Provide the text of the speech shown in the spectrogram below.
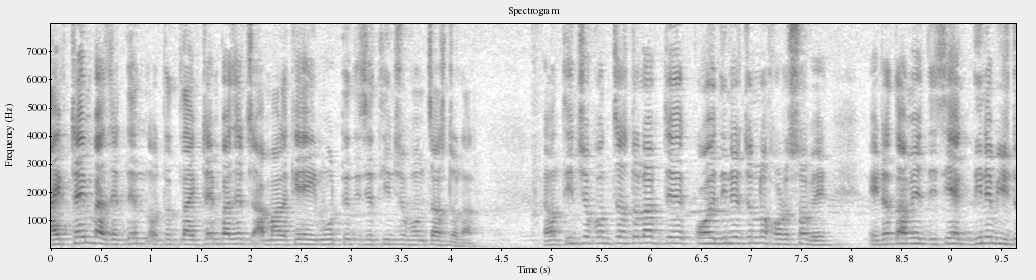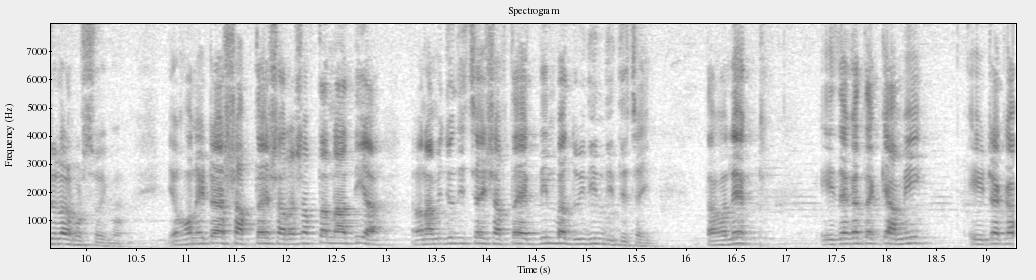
লাইফ টাইম বাজেট দেন অর্থাৎ লাইফ টাইম বাজেট আমাকে এই মুহূর্তে দিছে তিনশো পঞ্চাশ ডলার এখন তিনশো পঞ্চাশ ডলার যে কয় দিনের জন্য খরচ হবে এটা তো আমি দিছি একদিনে বিশ ডলার খরচ হইব। এখন এটা সপ্তাহে সারা সপ্তাহ না দিয়া এখন আমি যদি চাই সপ্তাহে একদিন বা দুই দিন দিতে চাই তাহলে এই জায়গা থেকে আমি এই টাকা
